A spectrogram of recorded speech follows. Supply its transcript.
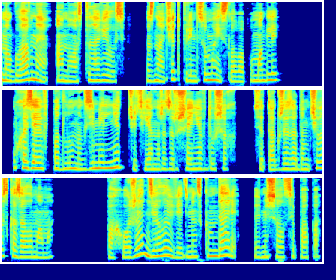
Но главное, оно остановилось. Значит, принцу мои слова помогли. У хозяев подлунных земель нет чутья на разрушение в душах. Все так же задумчиво сказала мама. «Похоже, дело в ведьминском даре», — вмешался папа.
